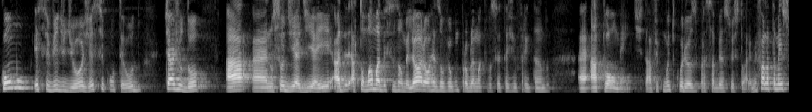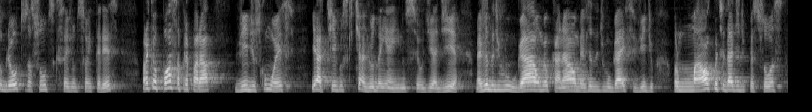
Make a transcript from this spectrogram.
como esse vídeo de hoje, esse conteúdo, te ajudou a, a, no seu dia a dia aí, a, a, tomar uma decisão melhor ou a resolver algum problema que você esteja enfrentando é, atualmente. Tá? Fico muito curioso para saber a sua história. Me fala também sobre outros assuntos que sejam do seu interesse, para que eu possa preparar vídeos como esse e artigos que te ajudem aí no seu dia a dia. Me ajuda a divulgar o meu canal, me ajuda a divulgar esse vídeo para uma maior quantidade de pessoas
